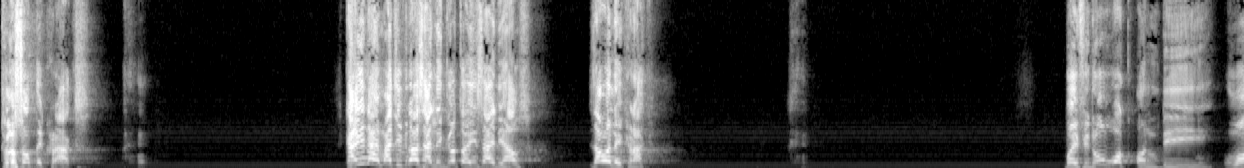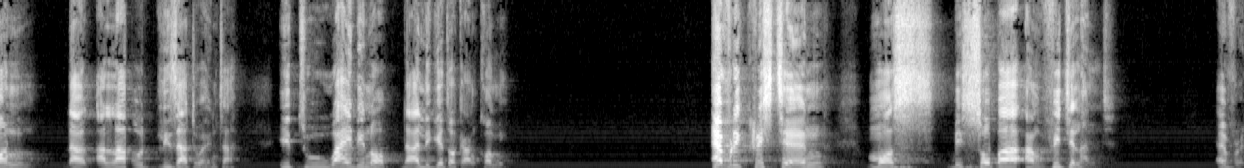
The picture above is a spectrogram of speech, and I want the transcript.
Close up the cracks. Can you not imagine if there's an alligator inside the house? Is that one a crack? But if you don't walk on the one that allowed lizard to enter, it will widen up. The alligator can come in. Every Christian must be sober and vigilant. Every.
